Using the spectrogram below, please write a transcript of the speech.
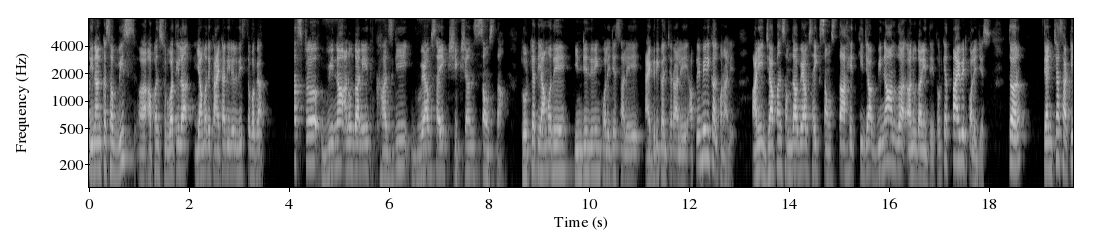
दिनांक सव्वीस आपण सुरुवातीला यामध्ये काय काय दिलेलं दिसतं बघा? महाराष्ट्र विना अनुदानित खाजगी व्यावसायिक शिक्षण संस्था. थोडक्यात यामध्ये इंजिनिअरिंग कॉलेजेस आले ॲग्रिकल्चर आले आपले मेडिकल पण आले. आणि ज्या पण समजा व्यावसायिक संस्था आहेत की ज्या विना अनुदा- अनुदानित आहे थोडक्यात प्रायव्हेट कॉलेजेस तर त्यांच्यासाठी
